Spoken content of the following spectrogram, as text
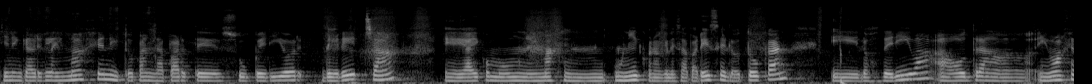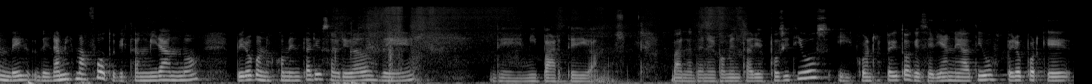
tienen que abrir la imagen y tocan la parte superior derecha. Eh, hay como una imagen, un icono que les aparece, lo tocan y los deriva a otra imagen de, la misma foto que están mirando, pero con los comentarios agregados de, de mi parte, digamos. Van a tener comentarios positivos y con respecto a que serían negativos, pero porque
